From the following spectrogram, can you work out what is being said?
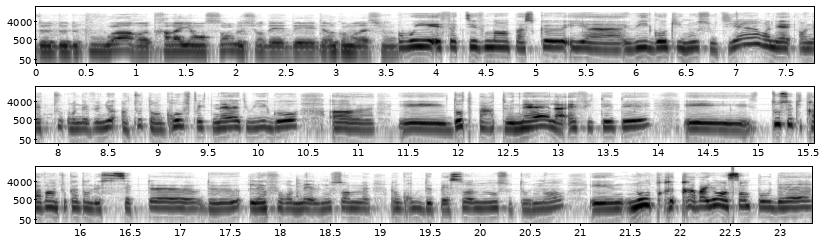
de, de, pouvoir euh, travailler ensemble sur des, des, recommandations? Oui, effectivement, parce qu'il y a Wigo qui nous soutient. On est, on est, tout, on est venu en tout en groupe, StreetNet, Wigo euh, et d'autres partenaires, la FITD et tous ceux qui travaillent en tout cas dans le secteur de l'informel. Nous sommes un groupe de personnes, nous soutenons et nous travaillons ensemble pour des,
